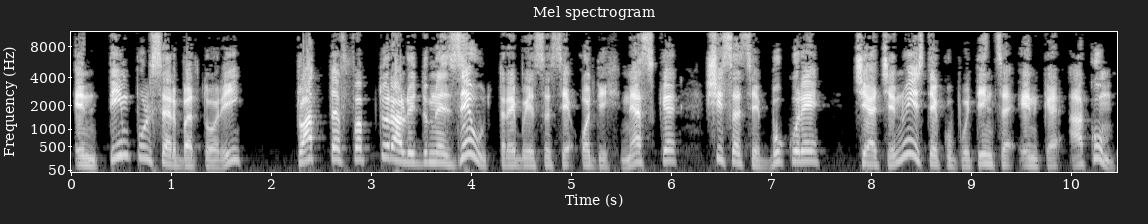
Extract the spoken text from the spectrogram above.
În timpul sărbătorii, toată făptura lui Dumnezeu trebuie să se odihnească și să se bucure, ceea ce nu este cu putință încă acum.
